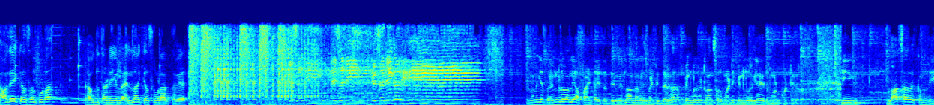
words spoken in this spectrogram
ಯಾವುದೇ ಕೆಲಸ ಕೂಡ ಯಾವುದು ತಡೆಯಿಲ್ಲ ಎಲ್ಲ ಕೆಲಸಗಳಾಗ್ತವೆ. ನನಗೆ ಬೆಂಗಳೂರಲ್ಲಿ ಅಪಾಯಿಂಟ್ ಆಯಿತು. ಬಿರ್ಲಾ ಮ್ಯಾನೇಜ್ಮೆಂಟ್ ಇದ್ದಾಗ ಬೆಂಗಳೂರಿಗೆ ಟ್ರಾನ್ಸ್ಫರ್ ಮಾಡಿ ಬೆಂಗಳೂರಿಗೆ ಇದು ಮಾಡಿಕೊಟ್ಟಿದ್ರು. ಈಗ ಲಾಸ್ ಆದ ಕಂಪ್ನಿ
